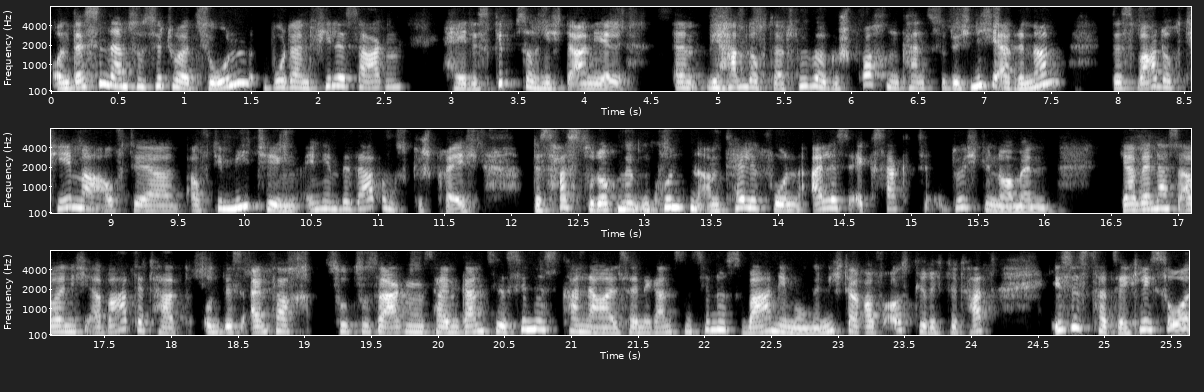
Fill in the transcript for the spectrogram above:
Und das sind dann so Situationen, wo dann viele sagen, hey, das gibt's doch nicht, Daniel. Ähm, wir haben doch darüber gesprochen, kannst du dich nicht erinnern? Das war doch Thema auf der, auf dem Meeting, in dem Bewerbungsgespräch. Das hast du doch mit dem Kunden am Telefon alles exakt durchgenommen. Ja, wenn er es aber nicht erwartet hat und es einfach sozusagen sein ganzer Sinneskanal, seine ganzen Sinneswahrnehmungen nicht darauf ausgerichtet hat, ist es tatsächlich so,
